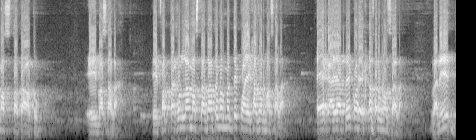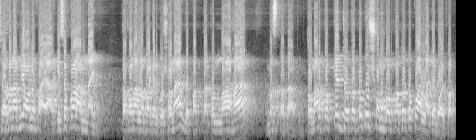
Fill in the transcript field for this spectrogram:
মাস্তাতাতুম। এই মাসালা। এই ফাত্তাকুল্লাহ মাস্তাতাতুমের মধ্যে কয়েক হাজার মাসালা। এক আয়াতে কয়েক হাজার মাসালা। মানে যখন আপনি অনুপায়, আর কিছু করার নাই তখন আল্লাহ পাকের ঘোষণা যে ফাত্তাকুল্লাহ মাস্তাতাতুম। তোমার পক্ষে যতটুকু সম্ভব ততটুকু আল্লাহকে ভয় করো।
